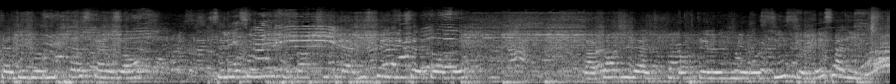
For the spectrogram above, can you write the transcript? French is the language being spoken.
catégorie 13-15 ans, sélectionnée pour participer à l'issue du 7 La candidate qui portait le numéro 6, Messaline.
